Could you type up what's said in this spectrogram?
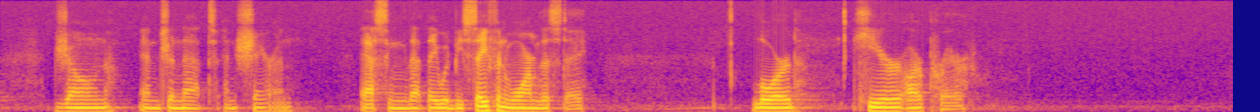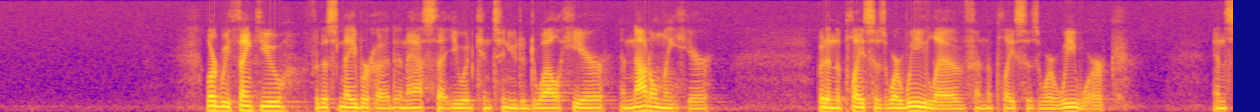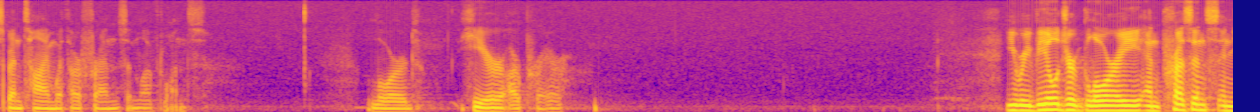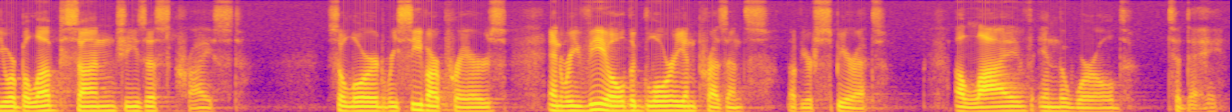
Joan and Jeanette and Sharon, asking that they would be safe and warm this day. Lord, hear our prayer. Lord, we thank you for this neighborhood and ask that you would continue to dwell here, and not only here, but in the places where we live and the places where we work and spend time with our friends and loved ones. Lord, hear our prayer. You revealed your glory and presence in your beloved Son, Jesus Christ. So, Lord, receive our prayers and reveal the glory and presence of your Spirit alive in the world today.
